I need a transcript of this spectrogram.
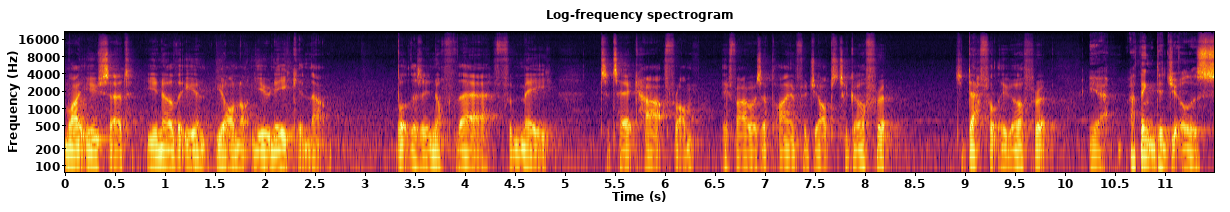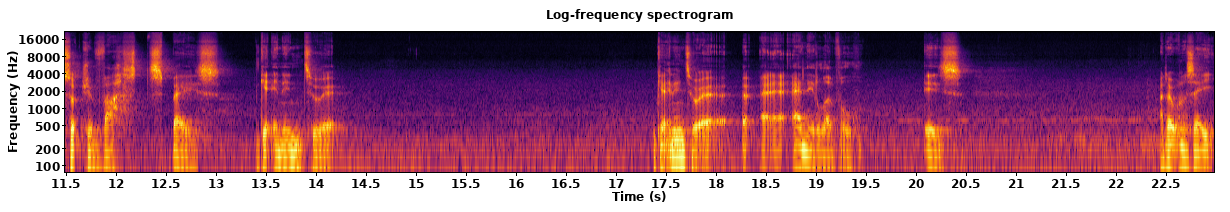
like you said you know that you, you're not unique in that but there's enough there for me to take heart from if I was applying for jobs to go for it to definitely go for it Yeah, I think digital is such a vast space. Getting into it, getting into it at, at any level, is. I don't want to say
